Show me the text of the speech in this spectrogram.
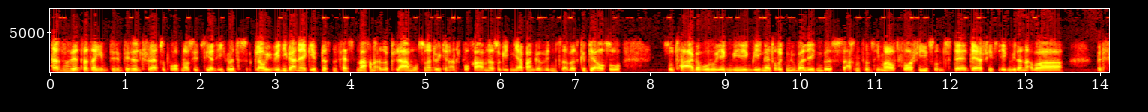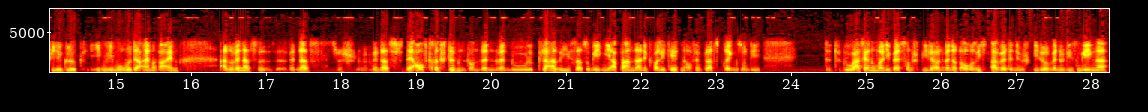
das, ist jetzt tatsächlich ein bisschen, schwer zu prognostizieren. Ich würde es, glaube ich, weniger an Ergebnissen festmachen. Also klar musst du natürlich den Anspruch haben, dass du gegen Japan gewinnst, aber es gibt ja auch so so Tage, wo du irgendwie dem Gegner drücken überlegen bist, 58 Mal aufs Tor schießt und der, der schießt irgendwie dann aber mit viel Glück irgendwie murmelt der einen rein. Also wenn das, wenn das, wenn das der Auftritt stimmt und wenn, wenn du klar siehst, dass du gegen Japan deine Qualitäten auf den Platz bringst und die, du hast ja nun mal die besseren Spieler und wenn das auch sichtbar wird in dem Spiel und wenn du diesen Gegner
